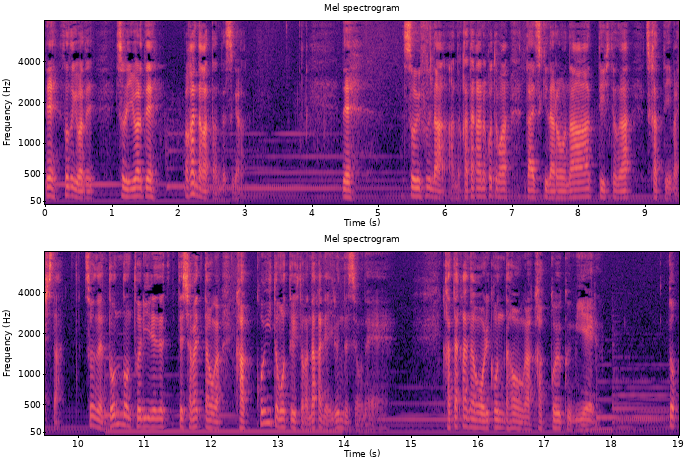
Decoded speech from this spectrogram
でその時私それ言われて分かんなかったんですがでそういうふうなあのカタカナ言葉が大好きだろうなっていう人が使っていました。そういうのでどんどん取り入れて喋った方がかっこいいと思ってる人が中にはいるんですよね。カタカナを織り込んだ方がかっこよく見える。と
